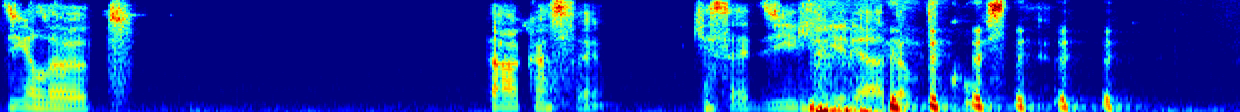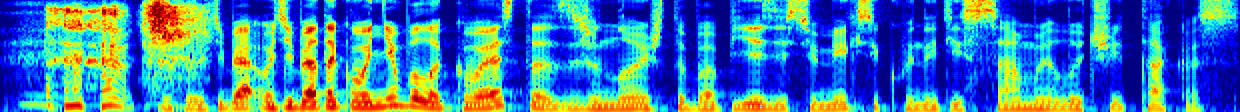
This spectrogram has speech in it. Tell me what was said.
делают такосы, кисадильи рядом вкусные. Слушай, у тебя, у тебя такого не было квеста с женой, чтобы объездить всю Мексику и найти самый лучший такос?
